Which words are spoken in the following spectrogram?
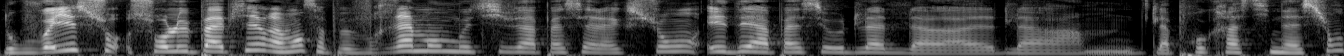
Donc vous voyez sur, sur le papier, vraiment, ça peut vraiment motiver à passer à l'action, aider à passer au-delà de la, de, la, procrastination.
